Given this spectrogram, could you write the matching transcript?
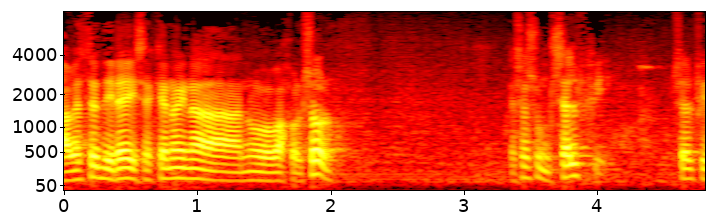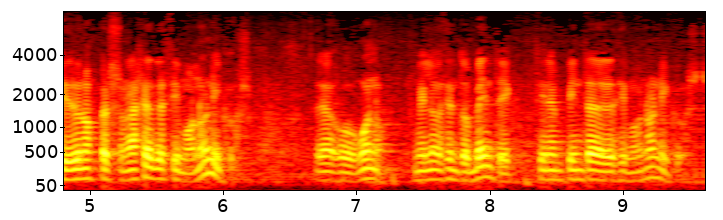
a veces diréis, es que no hay nada nuevo bajo el sol. Eso es un selfie, un selfie de unos personajes decimonónicos. O bueno, 1920, tienen pinta de decimonónicos.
